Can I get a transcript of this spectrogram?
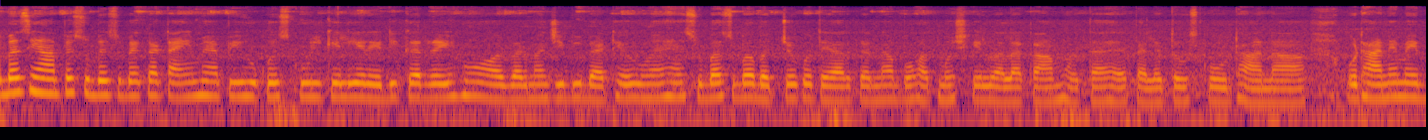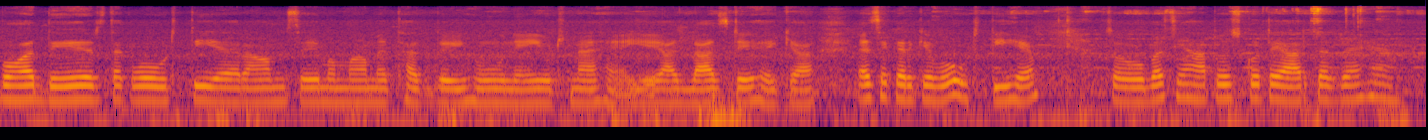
तो बस यहाँ पे सुबह सुबह का टाइम है। पीहू को स्कूल के लिए रेडी कर रही हूँ और वर्मा जी भी बैठे हुए हैं। सुबह सुबह बच्चों को तैयार करना बहुत मुश्किल वाला काम होता है। पहले तो उसको उठाना। उठाने में बहुत देर तक वो उठती है आराम से। मम्मा, मैं थक गई हूँ, नहीं उठना है। ये आज लास्ट डे है क्या? ऐसे करके वो उठती है। तो बस यहाँ पर उसको तैयार कर रहे हैं।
